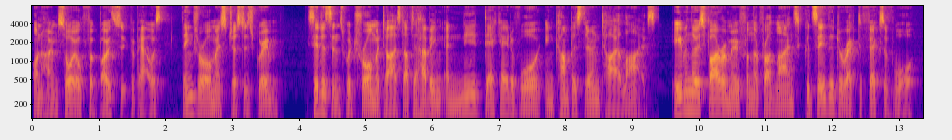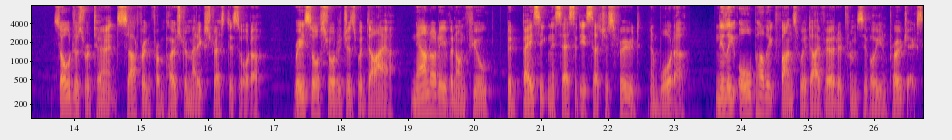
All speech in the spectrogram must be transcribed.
On home soil for both superpowers, things were almost just as grim. Citizens were traumatized after having a near decade of war encompass their entire lives. Even those far removed from the front lines could see the direct effects of war. Soldiers returned suffering from post traumatic stress disorder. Resource shortages were dire, now not even on fuel, but basic necessities such as food and water. Nearly all public funds were diverted from civilian projects,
